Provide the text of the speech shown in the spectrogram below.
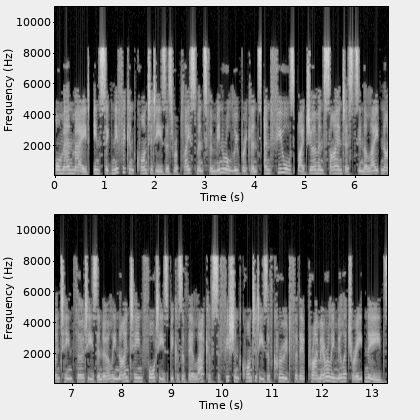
or man-made, in significant quantities as replacements for mineral lubricants and fuels by German scientists in the late 1930s and early 1940s because of their lack of sufficient quantities of crude for their primarily military needs.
